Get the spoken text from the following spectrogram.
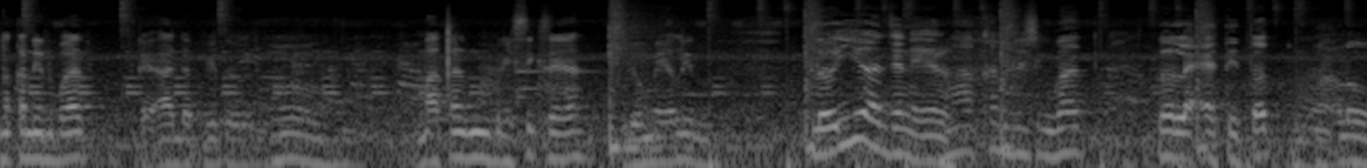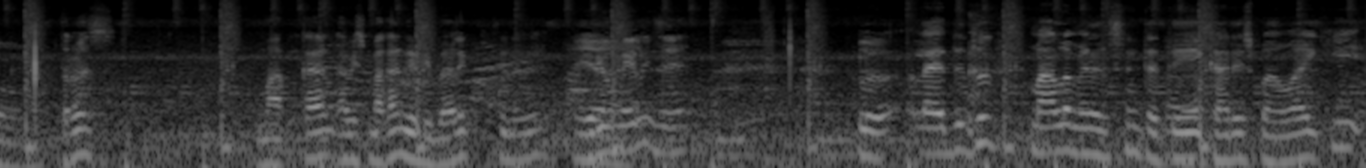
nekanin banget kayak adab gitu Hmm. makan berisik saya diomelin Loh iya ya. makan berisik banget Lo lek attitude lo. terus makan habis makan gak dibalik sebenarnya Iya. diomelin saya Lo lek attitude maklum ya sing dadi garis bawah iki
